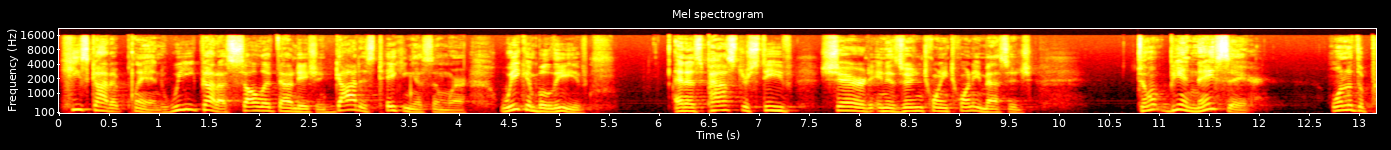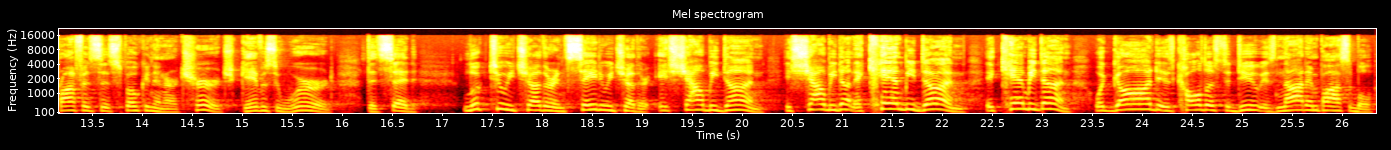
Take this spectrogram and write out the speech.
He's got it planned. We've got a solid foundation. God is taking us somewhere. We can believe. And as Pastor Steve shared in his Vision 2020 message, don't be a naysayer. One of the prophets that's spoken in our church gave us a word that said, Look to each other and say to each other, It shall be done. It shall be done. It can be done. It can be done. What God has called us to do is not impossible.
